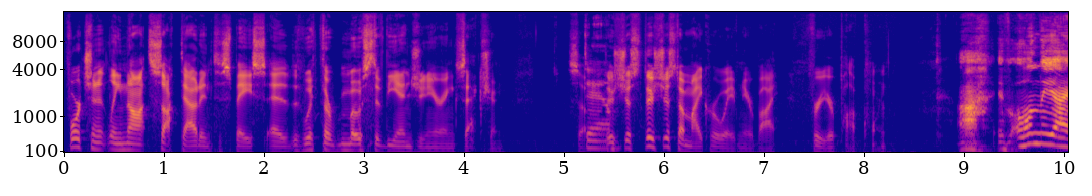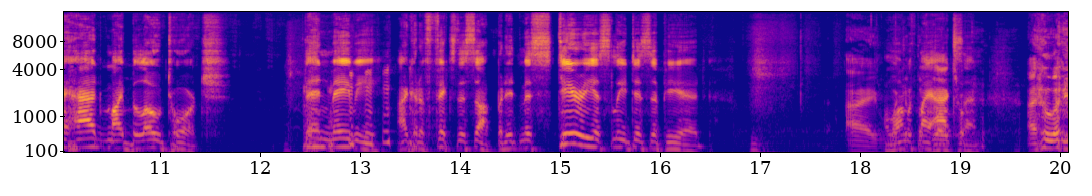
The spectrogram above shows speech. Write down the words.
fortunately not sucked out into space uh, with the most of the engineering section. So Damn. there's just there's just a microwave nearby for your popcorn. Ah, if only I had my blowtorch. Then maybe I could have fixed this up, but it mysteriously disappeared. I look Along at with the my blowtor- accent. I look.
